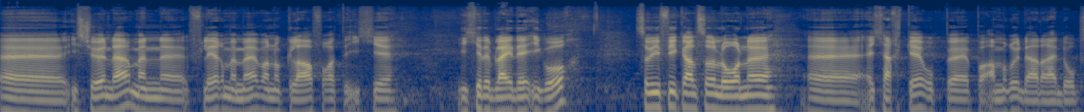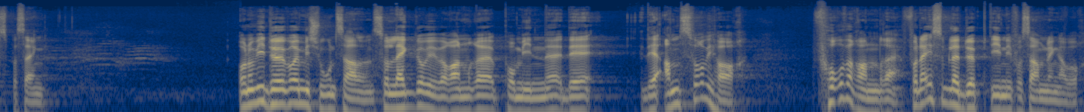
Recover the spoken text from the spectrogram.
eh, i sjøen der. Men eh, flere med meg var nok glad for at det ikke, ikke det ble det i går. Så vi fikk altså låne eh, ei kjerke oppe på Ammerud, der det er dåpsbasseng. Og Når vi døver i misjonssalen, så legger vi hverandre på minne det, det ansvaret vi har for hverandre, for de som ble døpt inn i forsamlinga vår,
